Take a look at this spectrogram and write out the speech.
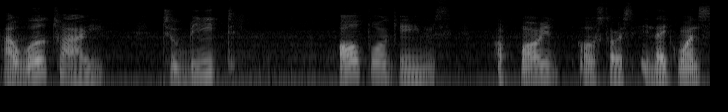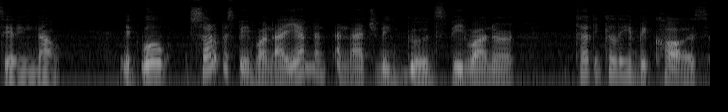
I will try to beat all four games of Mario All Stars in like one sitting now it will sort of a speed run I am not an actually good speedrunner technically because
